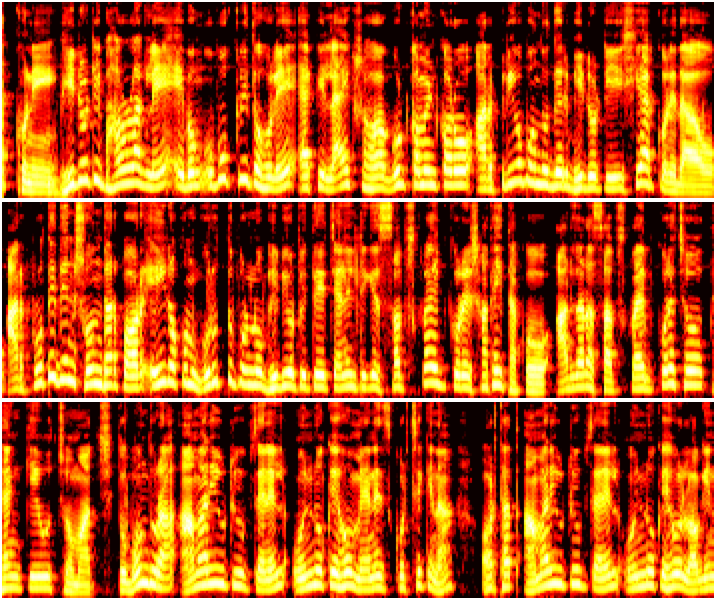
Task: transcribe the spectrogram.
এক্ষুনি। ভিডিওটি ভালো লাগলে এবং উপকৃত হলে একটি লাইক সহ গুড কমেন্ট করো আর প্রিয় বন্ধুদের ভিডিওটি শেয়ার করে দাও। আর প্রতিদিন সন্ধ্যার পর এই রকম গুরুত্বপূর্ণ ভিডিও পেতে চ্যানেলটিকে সাবস্ক্রাইব করে সাথেই থাকো। আর যারা সাবস্ক্রাইব করেছ থ্যাংক ইউ সো মাচ তো বন্ধুরা, আমার ইউটিউব চ্যানেল অন্য কেহ ম্যানেজ করছে কিনা? অর্থাৎ আমার ইউটিউব চ্যানেল অন্য কেউ লগ ইন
